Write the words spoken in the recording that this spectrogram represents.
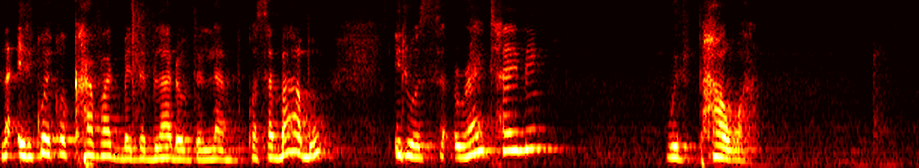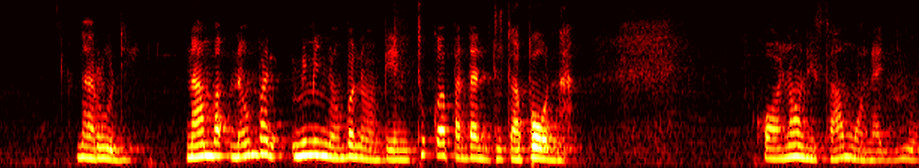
Na ilikuwa iko covered by the blood of the lamb, kwa sababu it was right timing with power Narudi, naomba naomba mimi naomba niwambieni, tuko hapa ndani, tutapona. Kwa wanaonifahamu wanajua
